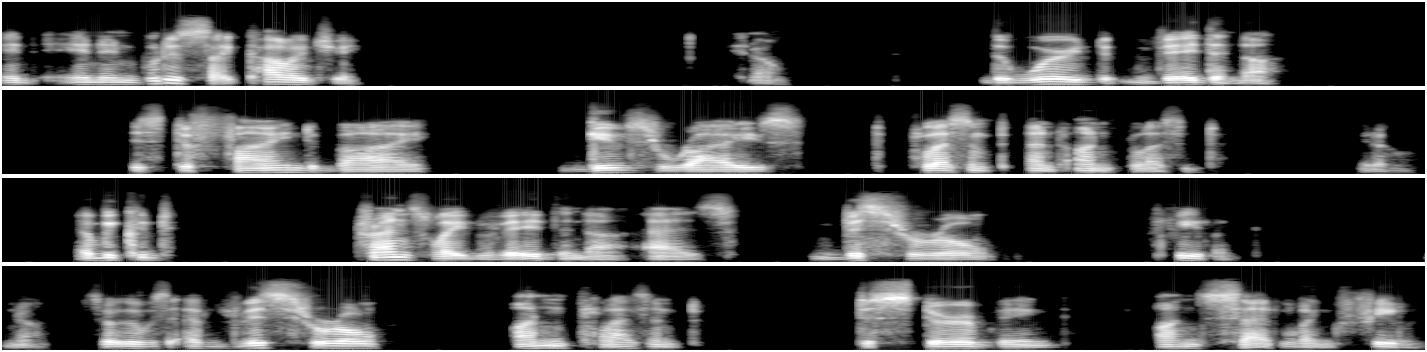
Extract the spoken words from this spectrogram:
and, and in Buddhist psychology, you know, the word Vedana is defined by gives rise to pleasant and unpleasant, you know, and we could translate Vedana as visceral feeling, you know. So there was a visceral, unpleasant, disturbing, unsettling feeling.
